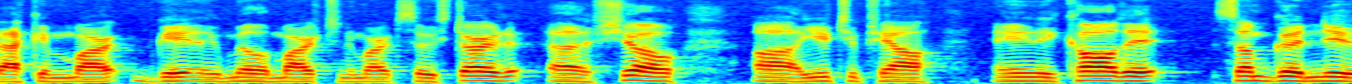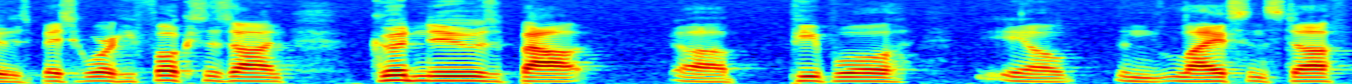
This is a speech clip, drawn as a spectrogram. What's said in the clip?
back in March, middle of March into March. So he started a show, uh, YouTube channel, and he called it Some Good News, basically where he focuses on good news about uh, people, you know, in lives and stuff.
